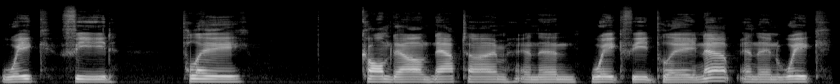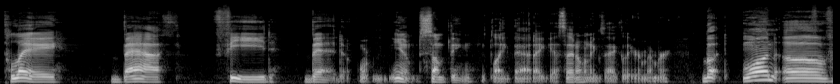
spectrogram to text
wake, feed, play, calm down, nap time, and then wake, feed, play, nap, and then wake, play, bath, feed, bed, or, you know, something like that, I guess. I don't exactly remember. But one of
